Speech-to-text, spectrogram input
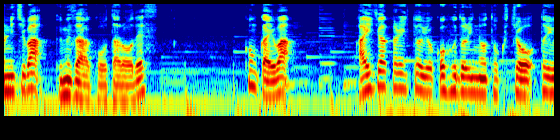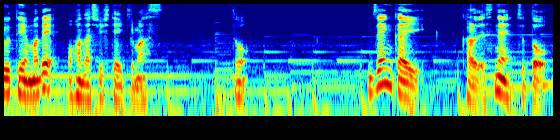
こんにちは、梅沢幸太郎です。今回は、相掛かりと横歩取りの特徴というテーマでお話ししていきます。と、前回からですね、ちょっと、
